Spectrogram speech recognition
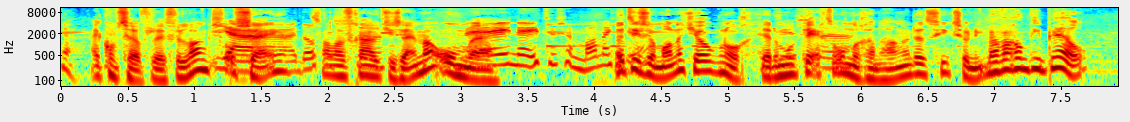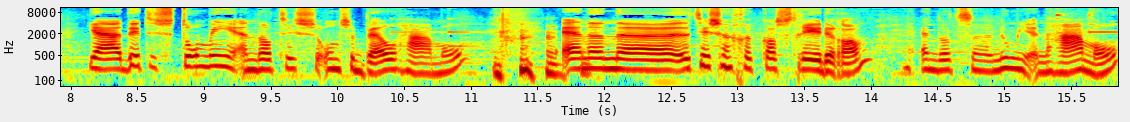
Ja, hij komt zelf even langs, Ja, of zij. Het zal een vrouwtje zijn, maar om... eh, Nee, nee, het is een mannetje. het is een mannetje ook nog. Ja, dan moet ik er echt eh, onder gaan hangen. Dat zie ik zo niet. Maar waarom die bel? Ja, dit is Tommy en dat is onze belhamel. en een, eh, het is een gecastreerde ram. En dat eh, noem je een hamel.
